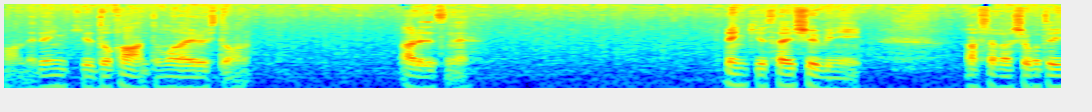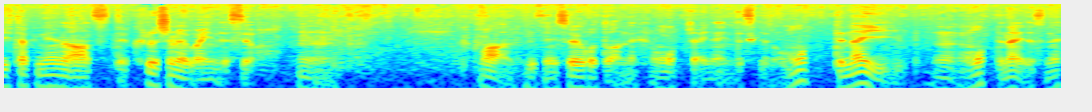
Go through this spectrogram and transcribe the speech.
まあね、連休ドカーンともらえる人は、あれですね。連休最終日に、明日から仕事行きたくねえなーっつって苦しめばいいんですよ。うん。まあ別にそういうことはね、思っちゃいないんですけど、思ってない、うん、思ってないですね。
